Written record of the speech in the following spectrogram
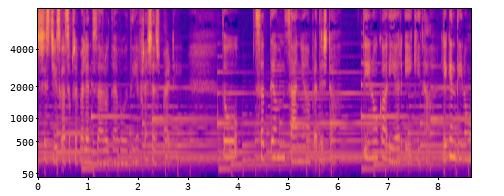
जिस चीज़ का सबसे पहले इंतज़ार होता है वो होती है फ्रेशर्स पार्टी तो सत्यम, सानिया, प्रतिष्ठा, तीनों का ईयर एक ही था। लेकिन तीनों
